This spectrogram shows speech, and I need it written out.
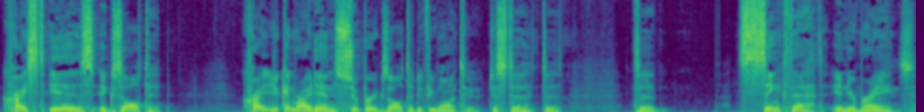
Christ is exalted. Christ, you can write in super exalted if you want to, just to, to, to sink that in your brains.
